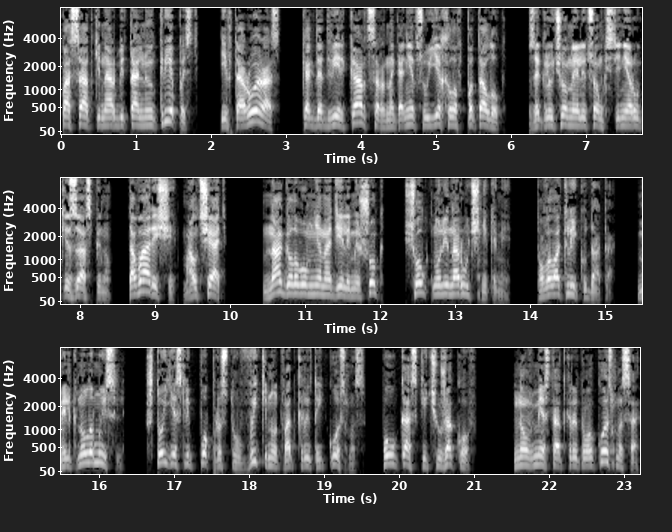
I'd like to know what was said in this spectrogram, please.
посадки на орбитальную крепость, и второй раз, когда дверь карцера наконец уехала в потолок, заключенная лицом к стене руки за спину. «Товарищи, молчать!» На голову мне надели мешок, щелкнули наручниками, поволокли куда-то. Мелькнула мысль, что если попросту выкинут в открытый космос по указке чужаков? Но вместо открытого космоса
